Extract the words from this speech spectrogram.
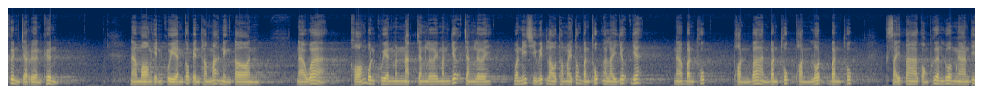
ขึ้นเจริญขึ้นนะมองเห็นเกวียนก็เป็นธรรมะหนึ่งตอนนะว่าของบนเกวียนมันหนักจังเลย มันเยอะจังเลย วันนี้ชีวิตเราทำไมต้องบรรทุกอะไรเยอะแยะนะบรรทุก ผ่อนบ้านบรรทุกผ่อนรถบรรทุก สายตาของเพื่อนร่วมงานที่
